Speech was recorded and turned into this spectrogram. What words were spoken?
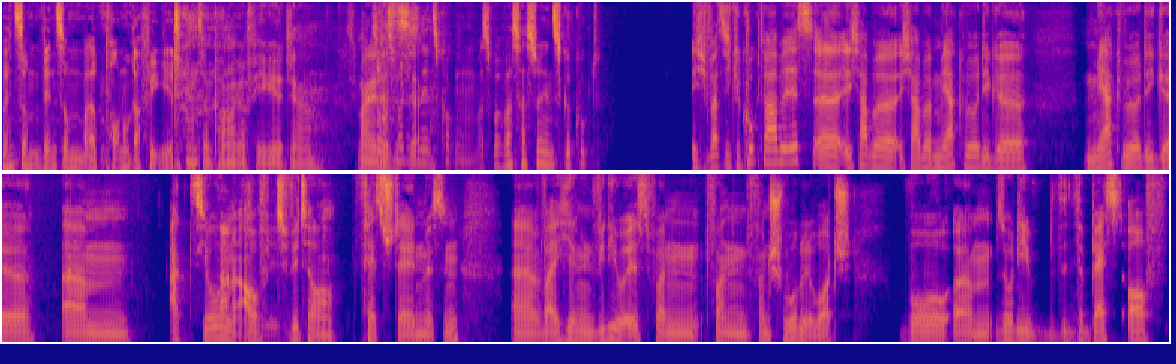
Wenn es um, wenn's um äh, Pornografie geht. Wenn es um Pornografie geht, ja. Ich meine, So, das was wolltest du ja, denn jetzt gucken? Was, was hast du denn jetzt geguckt? ich, was ich geguckt habe, ist, äh, ich habe, ich habe merkwürdige, merkwürdige ähm, Aktionen Nachrichten auf. Twitter feststellen müssen, äh, weil hier ein Video ist von, von, von Schwurbelwatch, wo ähm, so die the best of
